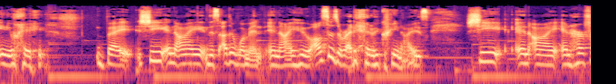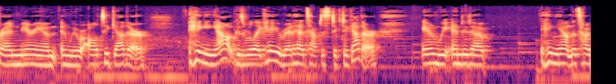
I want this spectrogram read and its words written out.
Anyway, but she and I, this other woman and I, who also is a redhead with green eyes, she and I and her friend Miriam, and we were all together hanging out because we're like, hey, redheads have to stick together. And we ended up hanging out, and that's how I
